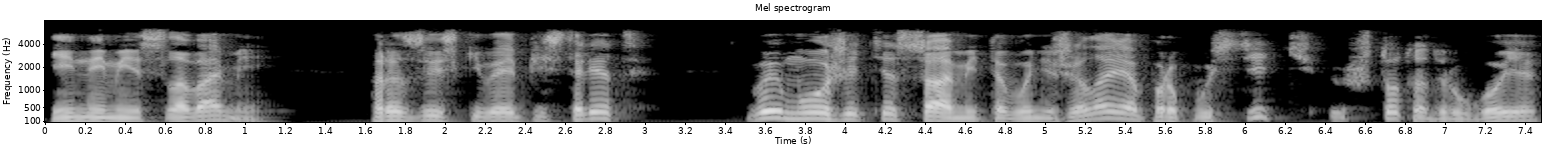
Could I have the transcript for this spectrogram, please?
Иными словами, разыскивая пистолет, вы можете, сами того не желая, пропустить что-то другое,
